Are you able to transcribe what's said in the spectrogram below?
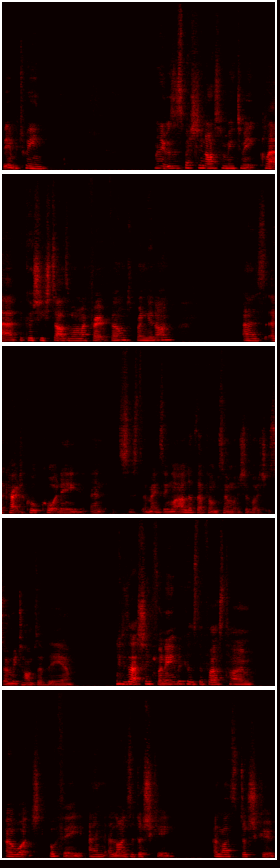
bit in between. And it was especially nice for me to meet Clare because she stars in one of my favourite films, Bring It On, as a character called Courtney, and it's just amazing. Like I love that film so much. I've watched it so many times over the year. It is actually funny because the first time I watched Buffy and Eliza Dushku, Eliza Dushku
